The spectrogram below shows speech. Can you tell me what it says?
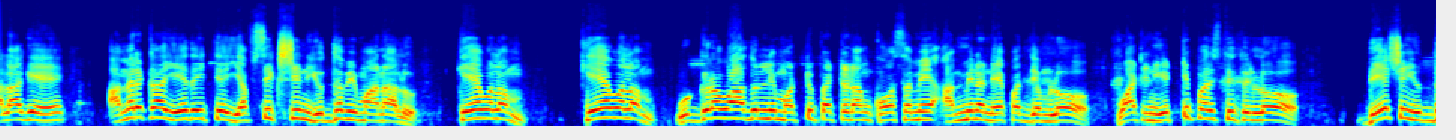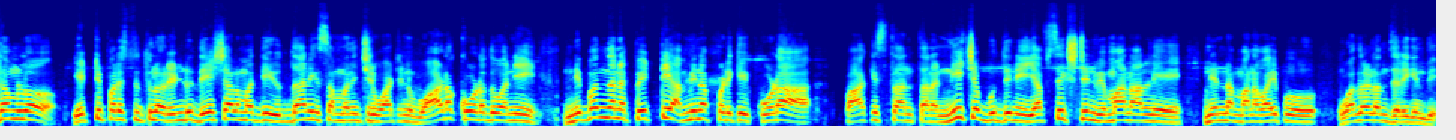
అలాగే అమెరికా ఏదైతే ఎఫ్ సిక్స్టీన్ యుద్ధ విమానాలు కేవలం కేవలం ఉగ్రవాదుల్ని మట్టు పెట్టడం కోసమే అమ్మిన నేపథ్యంలో వాటిని ఎట్టి పరిస్థితుల్లో దేశ యుద్ధంలో ఎట్టి పరిస్థితుల్లో రెండు దేశాల మధ్య యుద్ధానికి సంబంధించిన వాటిని వాడకూడదు అని నిబంధన పెట్టి అమ్మినప్పటికీ కూడా పాకిస్తాన్ తన నీచ బుద్ధిని ఎఫ్ సిక్స్టీన్ విమానాల్ని నిన్న మన వైపు వదలడం జరిగింది.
